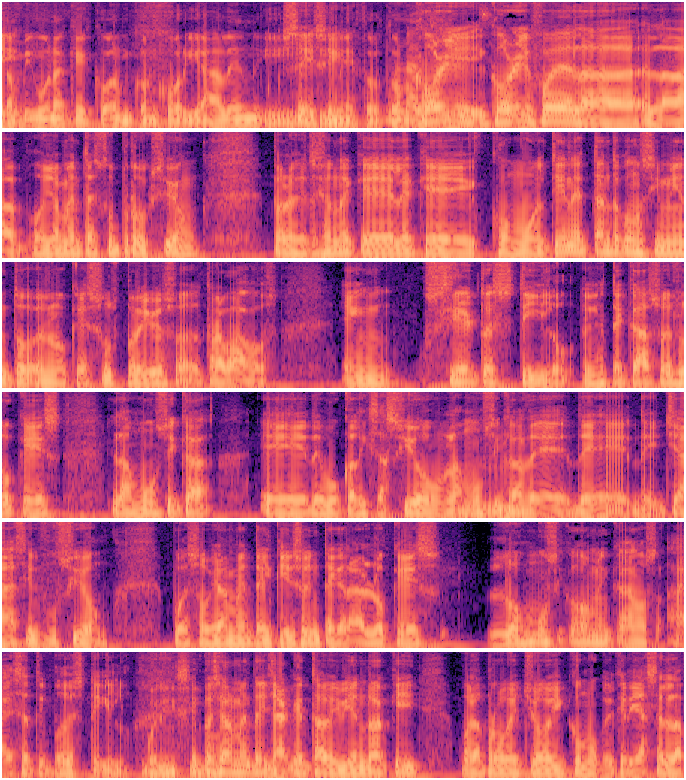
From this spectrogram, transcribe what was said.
también una que es con, con Corey Allen y, y Néstor Torres. Corey, Corey fue la, la, obviamente su producción, pero la situación de que él es que como él tiene tanto conocimiento en lo que es sus previos trabajos, en cierto estilo. En este caso es lo que es la música eh, de vocalización, la música de, de, de, jazz y fusión. Pues obviamente él quiso integrar lo que es los músicos dominicanos a ese tipo de estilo. Buenísimo. Especialmente ya que está viviendo aquí, pues aprovechó y como que quería hacer la,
